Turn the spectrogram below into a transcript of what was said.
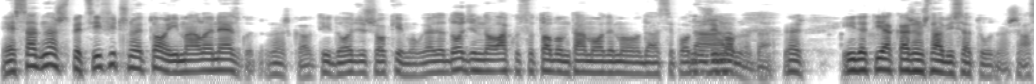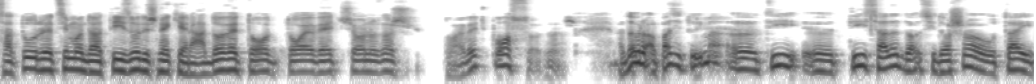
E sad, znaš, specifično je to i malo je nezgodno, znaš, kao ti dođeš, ok, mogu ja da dođem da ovako sa tobom tamo odemo da se podružimo, Naravno, da. znaš, i da ti ja kažem šta bi sad tu, znaš, a sad tu recimo da ti izvodiš neke radove, to, to je već, ono, znaš, to je već posao, znaš. A dobro, ali pazi, tu ima, e, ti, e, ti sada do, si došao u taj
